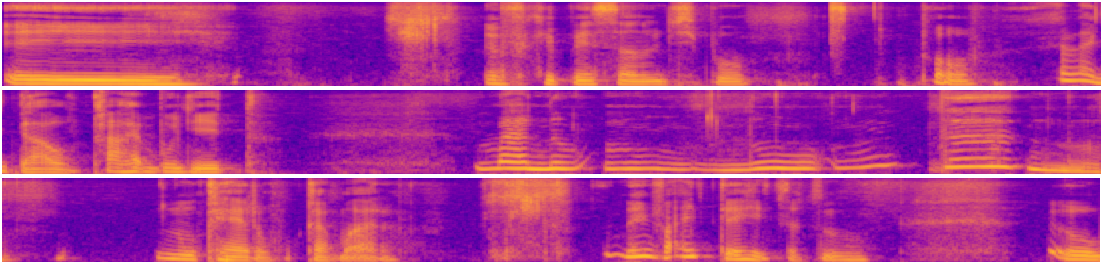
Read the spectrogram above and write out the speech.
e eu fiquei pensando, tipo, pô, é legal, o carro é bonito, mas não, não, não, não quero o Camaro. Nem vai ter. Eu,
